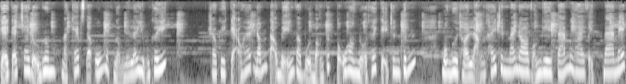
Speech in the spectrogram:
kể cả chai rượu rum mà Caps đã uống một ngụm để lấy dũng khí. Sau khi cạo hết đống tảo biển và bụi bẩn tích tụ hơn nửa thế kỷ trên kính, một người thợ lặn thấy trên máy đo vẫn ghi 82,3 mét,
